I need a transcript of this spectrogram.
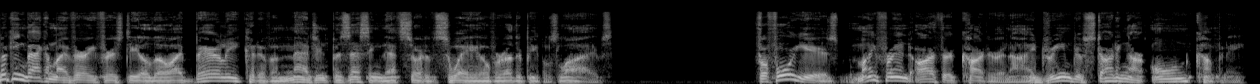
Looking back on my very first deal, though, I barely could have imagined possessing that sort of sway over other people's lives. For four years, my friend Arthur Carter and I dreamed of starting our own company.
